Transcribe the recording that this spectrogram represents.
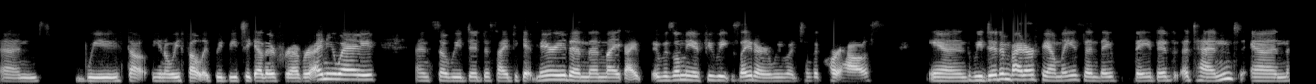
and we felt, you know, we felt like we'd be together forever anyway. And so we did decide to get married. And then, like, I, it was only a few weeks later, we went to the courthouse and we did invite our families and they they did attend. And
